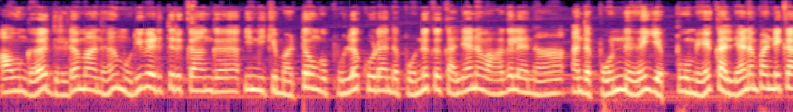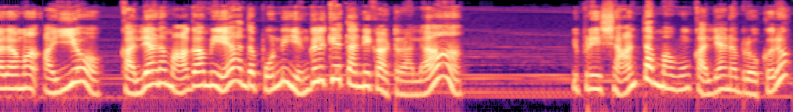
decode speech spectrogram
அவங்க திருடமான முடிவு எடுத்திருக்காங்க இன்னைக்கு மட்டும் உங்க புள்ள கூட அந்த பொண்ணுக்கு கல்யாணம் ஆகலைன்னா அந்த பொண்ணு எப்பவுமே கல்யாணம் பண்ணிக்காதாமா? ஐயோ கல்யாணம் ஆகாமையே அந்த பொண்ணு எங்களுக்கே தண்ணி காட்டுறாளா? இப்படி சாந்தம்மாவும் கல்யாண புரோக்கரும்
